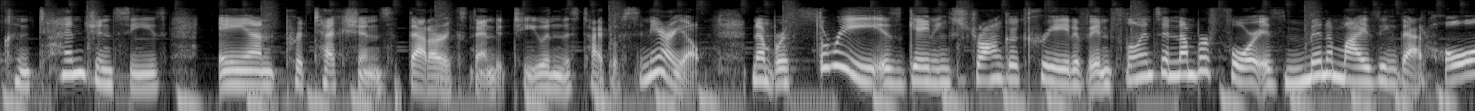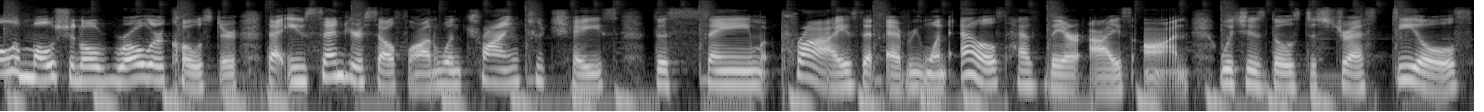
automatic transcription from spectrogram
contingencies and protections that are extended to you in this type of scenario. Number three is gaining stronger creative influence. And number four is minimizing that whole emotional roller coaster that you send yourself on when trying to chase the same prize that everyone else has their eyes on, which is those distressed deals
